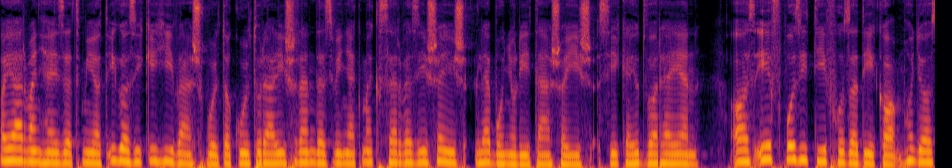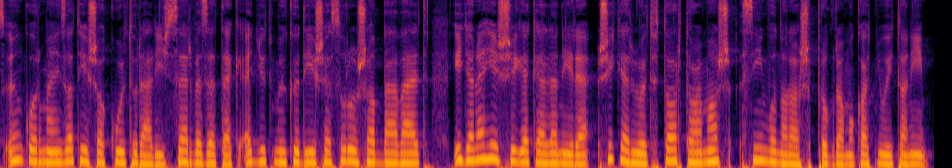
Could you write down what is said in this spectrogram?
A járványhelyzet miatt igazi kihívás volt a kulturális rendezvények megszervezése és lebonyolítása is Székelyudvarhelyen. Az év pozitív hozadéka, hogy az önkormányzat és a kulturális szervezetek együttműködése szorosabbá vált, így a nehézségek ellenére sikerült tartalmas, színvonalas programokat nyújtani.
